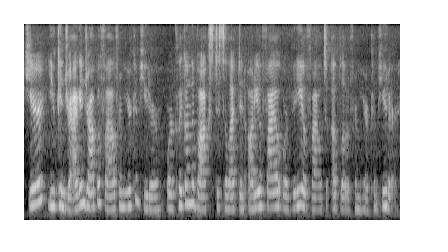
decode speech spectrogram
Here, you can drag and drop a file from your computer or click on the box to select an audio file or video file to upload from your computer.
